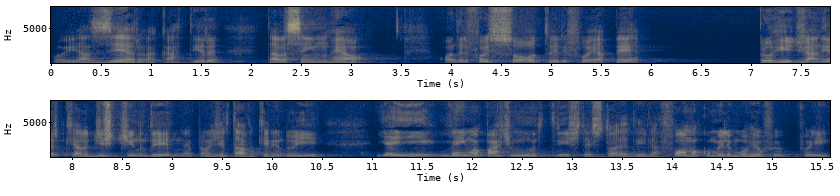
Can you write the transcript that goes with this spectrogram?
Foi a zero, a carteira estava sem um real. Quando ele foi solto, ele foi a pé para o Rio de Janeiro, que era o destino dele, né, para onde ele estava querendo ir. E aí vem uma parte muito triste da história dele. A forma como ele morreu foi, foi,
